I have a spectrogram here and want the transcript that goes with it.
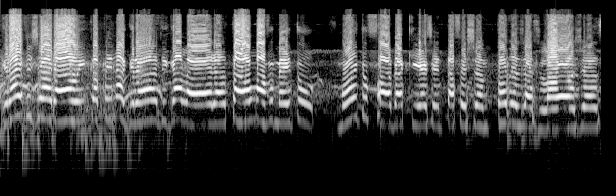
Greve geral em Campina Grande, galera. Tá um movimento muito foda aqui. A gente tá fechando todas as lojas.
